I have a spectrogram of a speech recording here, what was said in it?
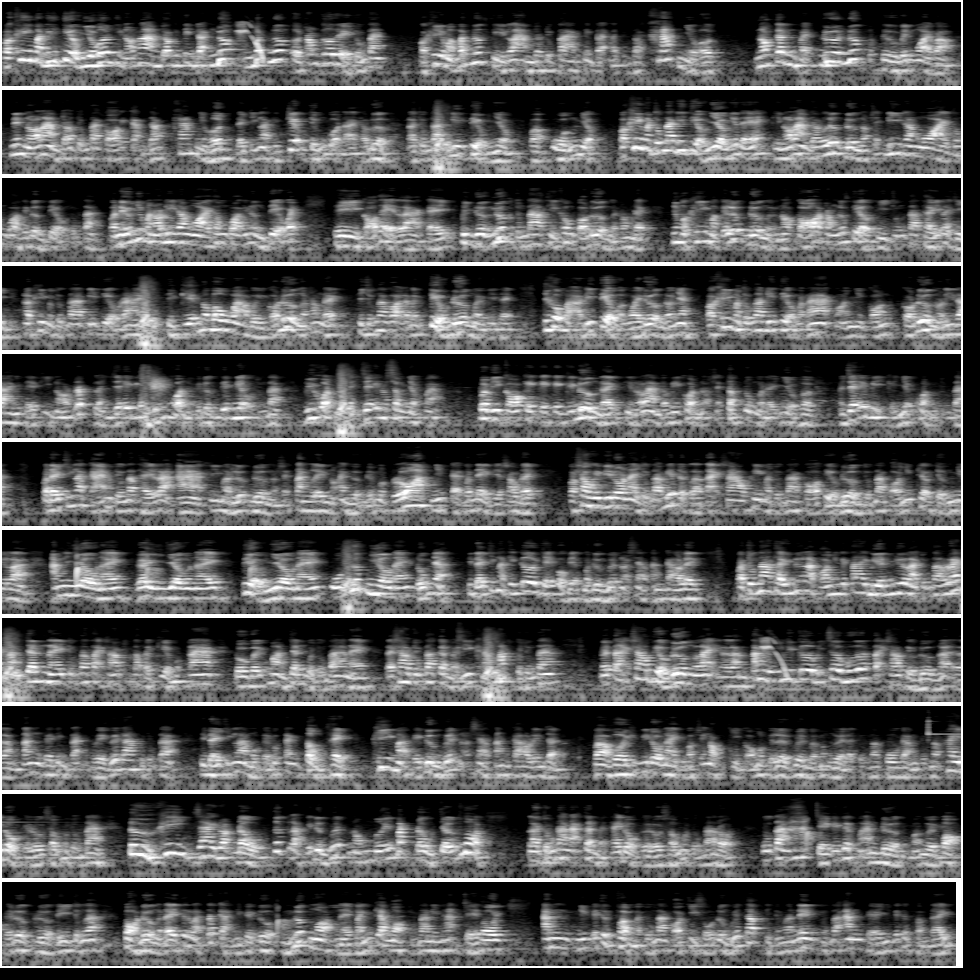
Và khi mà đi tiểu nhiều hơn thì nó làm cho cái tình trạng nước mất nước ở trong cơ thể chúng ta. Và khi mà mất nước thì làm cho chúng ta cái tình trạng là chúng ta khát nhiều hơn nó cần phải đưa nước từ bên ngoài vào nên nó làm cho chúng ta có cái cảm giác khát nhiều hơn. Đấy chính là cái triệu chứng của đái tháo đường là chúng ta đi tiểu nhiều và uống nhiều. Và khi mà chúng ta đi tiểu nhiều như thế thì nó làm cho lượng đường nó sẽ đi ra ngoài thông qua cái đường tiểu của chúng ta. Và nếu như mà nó đi ra ngoài thông qua cái đường tiểu ấy thì có thể là cái bình thường nước của chúng ta thì không có đường ở trong đấy. Nhưng mà khi mà cái lượng đường nó có ở trong nước tiểu thì chúng ta thấy là gì? Là khi mà chúng ta đi tiểu ra ấy, thì kiến nó bâu vào bởi vì có đường ở trong đấy thì chúng ta gọi là bệnh tiểu đường bởi vì thế. Chứ không phải là đi tiểu ở ngoài đường đâu nha. Và khi mà chúng ta đi tiểu mà ra có những có có đường nó đi ra như thế thì nó rất là dễ bị nhiễm khuẩn ở cái đường tiết niệu của chúng ta. Vi khuẩn nó sẽ dễ nó xâm nhập vào. Bởi vì có cái cái cái cái đường đấy thì nó làm cho vi khuẩn nó sẽ tập trung ở đấy nhiều hơn, nó dễ bị cái nhiễm khuẩn của chúng ta. Và đấy chính là cái mà chúng ta thấy là à khi mà lượng đường nó sẽ tăng lên, nó ảnh hưởng đến một loạt những cái vấn đề phía sau đấy và sau cái video này chúng ta biết được là tại sao khi mà chúng ta có tiểu đường, chúng ta có những triệu chứng như là ăn nhiều này, gầy nhiều này, tiểu nhiều này, uống nước nhiều này, đúng nhỉ? Thì đấy chính là cái cơ chế của việc mà đường huyết nó sẽ tăng cao lên. Và chúng ta thấy nữa là có những cái tai biến như là chúng ta loét bàn chân này, chúng ta tại sao chúng ta phải kiểm tra đối với bàn chân của chúng ta này? Tại sao chúng ta cần phải đi khám mắt của chúng ta? Rồi tại sao tiểu đường lại làm tăng cái nguy cơ bị sơ vữa? Tại sao tiểu đường lại làm tăng cái tình trạng về huyết áp của chúng ta? Thì đấy chính là một cái bức tranh tổng thể khi mà cái đường huyết nó sẽ tăng cao lên dần và với cái video này thì bác sĩ Ngọc chỉ có một cái lời khuyên với mọi người là chúng ta cố gắng chúng ta thay đổi cái lối sống của chúng ta. Từ khi giai đoạn đầu, tức là cái đường huyết nó mới bắt đầu chớm thôi là chúng ta đã cần phải thay đổi cái lối sống của chúng ta rồi. Chúng ta hạn chế cái việc mà ăn đường, mọi người bỏ cái đường đường đi, chúng ta bỏ đường ở đây, tức là tất cả những cái đường nước ngọt này, bánh kẹo ngọt chúng ta nên hạn chế thôi. Ăn những cái thực phẩm mà chúng ta có chỉ số đường huyết thấp thì chúng ta nên chúng ta ăn cái, những cái thực phẩm đấy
